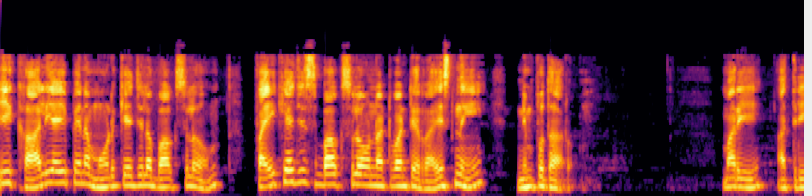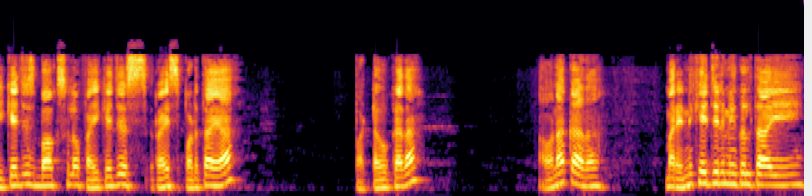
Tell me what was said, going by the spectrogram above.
ఈ ఖాళీ అయిపోయిన మూడు కేజీల బాక్స్లో ఫైవ్ కేజీస్ బాక్స్లో ఉన్నటువంటి రైస్ని నింపుతారు. మరి ఆ త్రీ కేజీస్ బాక్స్లో ఫైవ్ కేజీస్ రైస్ పడతాయా? పట్టవు కదా? అవునా కాదా? మరి ఎన్ని కేజీలు మిగులుతాయి?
